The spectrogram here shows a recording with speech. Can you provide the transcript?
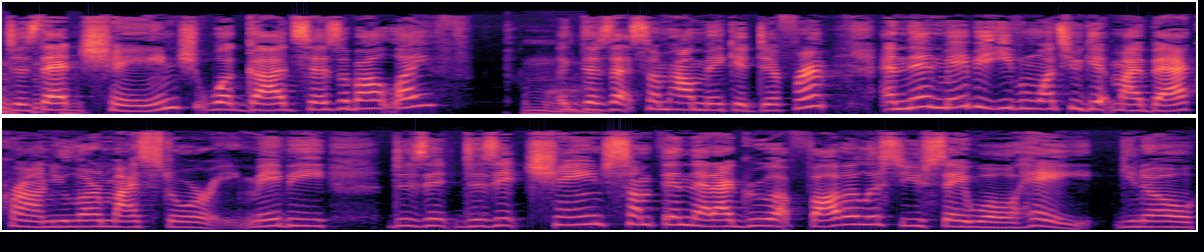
does that change what God says about life? Like does that somehow make it different? And then maybe even once you get my background, you learn my story. Maybe does it does it change something that I grew up fatherless? You say, well, hey, you know,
